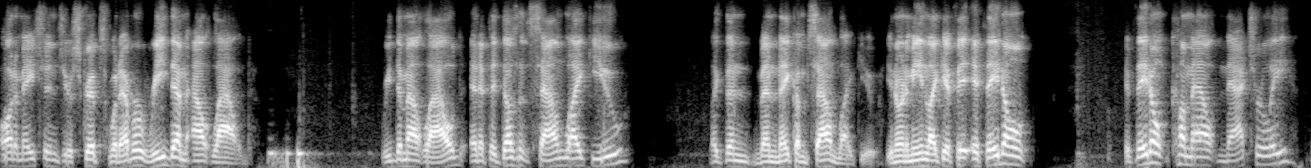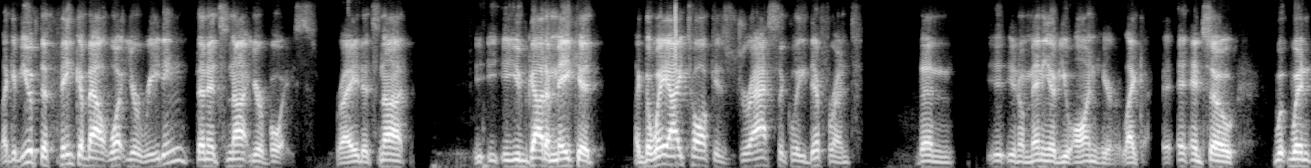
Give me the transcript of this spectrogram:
automations, your scripts, whatever. Read them out loud. Read them out loud, and if it doesn't sound like you, like then then make them sound like you. You know what I mean? Like if it, if they don't if they don't come out naturally, like if you have to think about what you're reading, then it's not your voice, right? It's not. y- y- You've got to make it like the way I talk is drastically different than you know many of you on here. Like, and so when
